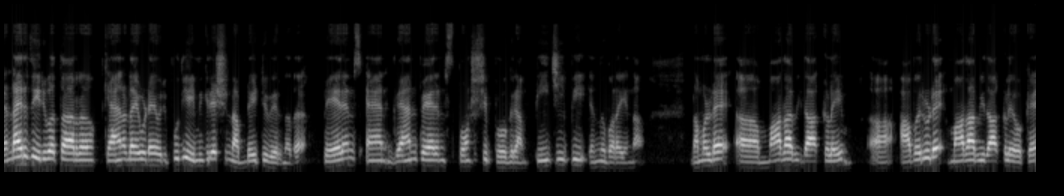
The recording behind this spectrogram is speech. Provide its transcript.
രണ്ടായിരത്തി ഇരുപത്തി ആറ് കാനഡയുടെ ഒരു പുതിയ ഇമിഗ്രേഷൻ അപ്ഡേറ്റ് വരുന്നത്. Parents and grandparents sponsorship program P G P എന്ന് പറയുന്ന നമ്മളുടെ മാതാപിതാക്കളെയും അവരുടെ മാതാപിതാക്കളെയും ഒക്കെ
